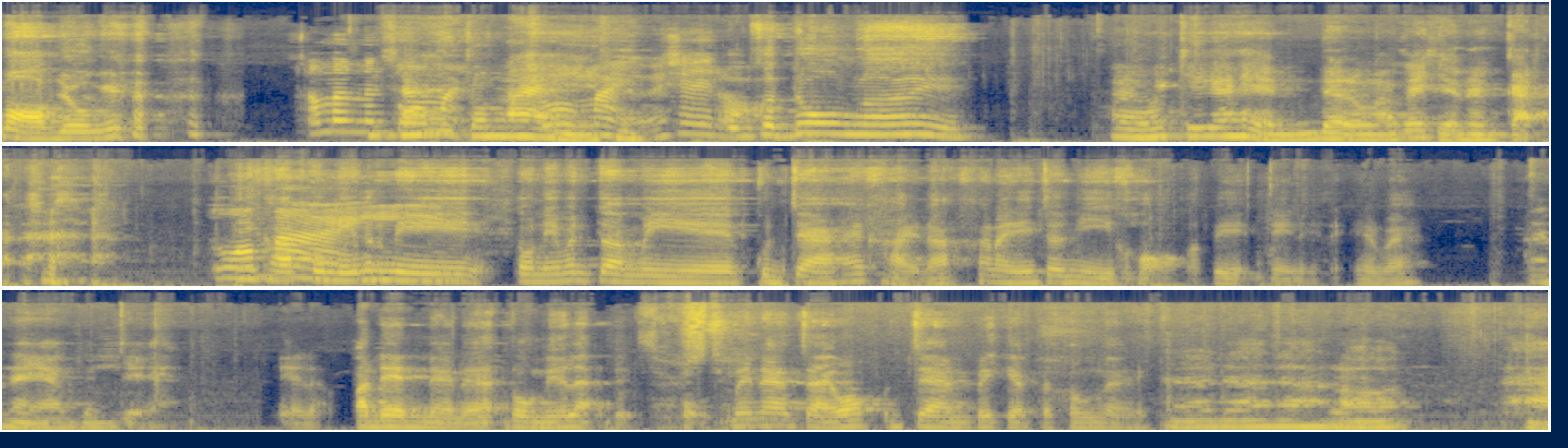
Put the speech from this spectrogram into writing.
หมอบอยู่อย่างเงี้ย เอามันเป็นตัวใหม่ตัวใหม่ ตัวใหม่ไม่ใช่หรผอมสะดุ้งเลย เออเมื่อกี้ก็เห็นเดินออกมาก็เห็นเป็นกัดตัวพี่ใหครับม่ตรงนี้มันมีตรงนี้มันจะมีกุญแจให้ไขนะ ข้างในนี้จะมีของครับพี่นี่นี่เห็นไหมท่านไหนอะกุญแจเนี่ยแหละประเด็นเนี่ยเนี่ยตรงนี้แหละเดี๋ยวผมไม่แน่ใจว่ากุญแจมันไปเก็บจากตรงไหน เดี๋ยวเดี๋ยวเดี๋ยวเราหา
